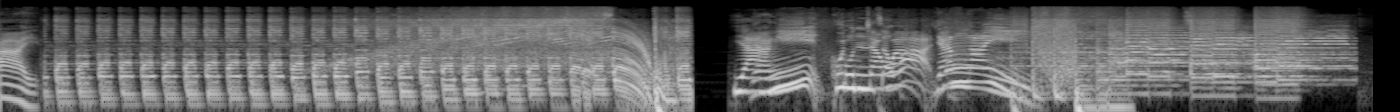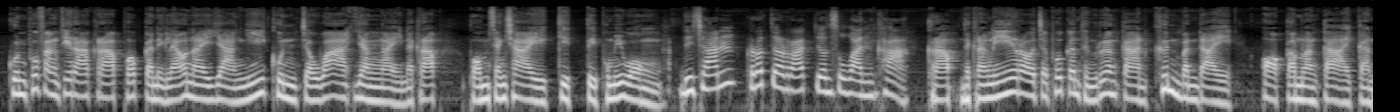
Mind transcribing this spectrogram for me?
กาย อย่างนี้คุณจะว่ายังไง คุณผู้ฟังที่รักครับ พบกันอีกแล้วในอย่างนี้คุณจะว่ายังไงนะครับ ผมแสงชัยกิตติภูมิวงศ์ดิฉันรจรัตน์ยนต์สุวรรณค่ะ ครับ ในครั้งนี้เราจะพูดกันถึงเรื่องการขึ้นบันไดออกกำลังกายกัน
